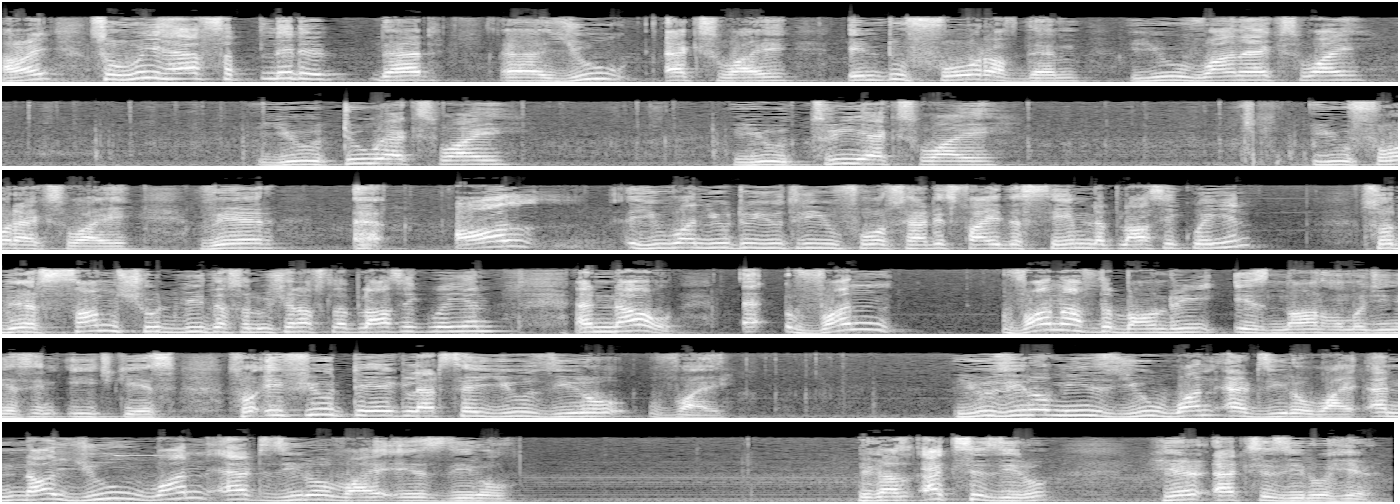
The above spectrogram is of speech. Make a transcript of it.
Alright, so we have splitted that uh, uxy into four of them u1xy, u2xy, u3xy, u4xy, where uh, all u1, u2, u3, u4 satisfy the same Laplace equation. So their sum should be the solution of Laplace equation. And now, uh, one, one of the boundary is non-homogeneous in each case. So if you take, let's say, u0y, u0 means u1 at 0y, and now u1 at 0y is 0, because x is 0, here x is 0 here.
